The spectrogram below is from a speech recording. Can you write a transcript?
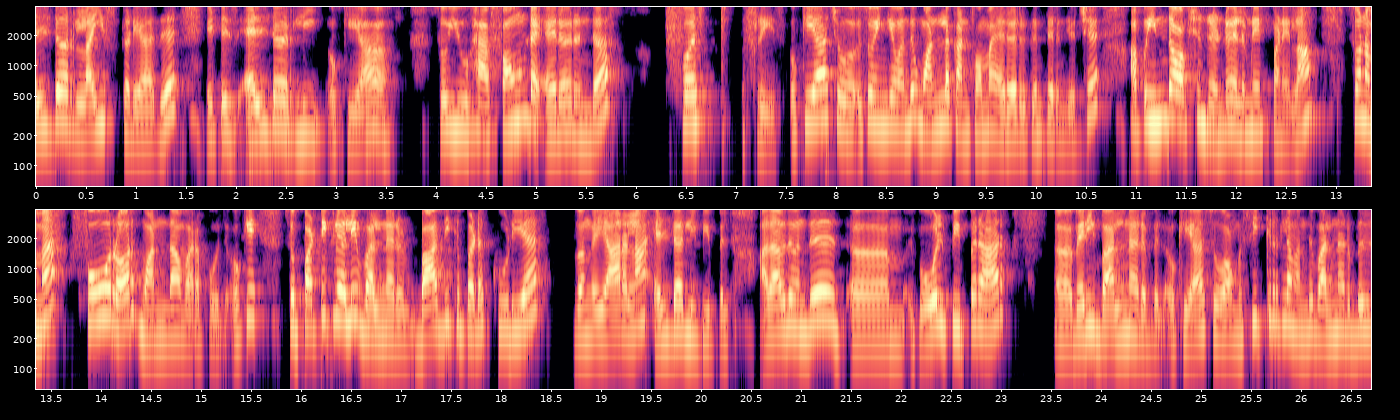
elderlies கிடையாது. இட் இஸ் எல்டர்லி ஓகேயா so you have found a error in the first phrase ஓகேயா ஸோ ஸோ இங்கே வந்து ஒன்ல கன்ஃபார்மாக எரர் இருக்குன்னு தெரிஞ்சிச்சு அப்போ இந்த ஆப்ஷன் ரெண்டும் எலிமினேட் பண்ணிடலாம். ஸோ நம்ம ஃபோர் ஆர் ஒன் தான் வரப்போகுது ஓகே ஸோ பர்டிகுலர்லி வல்னர் பாதிக்கப்படக்கூடிய இவங்க யாரெல்லாம்? எல்டர்லி பீப்புள் அதாவது வந்து um, இப்போ old people are very vulnerable ஓகேயா ஸோ அவங்க சீக்கிரத்தில் வந்து வல்னரபிள்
